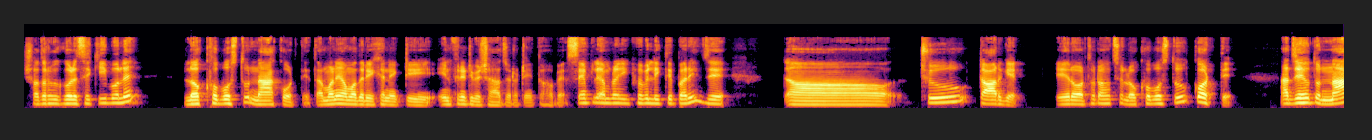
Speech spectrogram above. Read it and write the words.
সতর্ক করেছে কি বলে? লক্ষ্যবস্তু না করতে। তার মানে আমাদের এখানে একটি ইনফিনিটিভের সাহায্যটা নিতে হবে। সিম্পলি আমরা এইভাবে লিখতে পারি যে টু টার্গেট এর অর্থটা হচ্ছে লক্ষ্যবস্তু করতে। আর যেহেতু না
